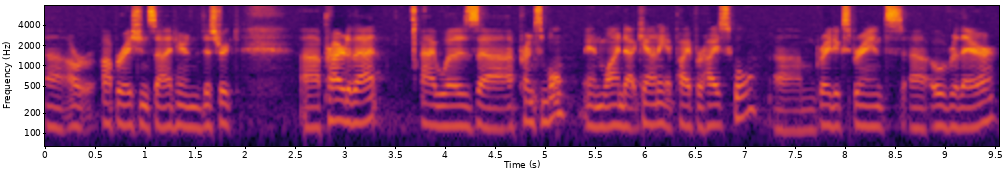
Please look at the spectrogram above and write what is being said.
uh, or operation side here in the district. Prior to that, I was uh, a principal in Wyandotte County at Piper High School. Um, great experience uh, over there.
